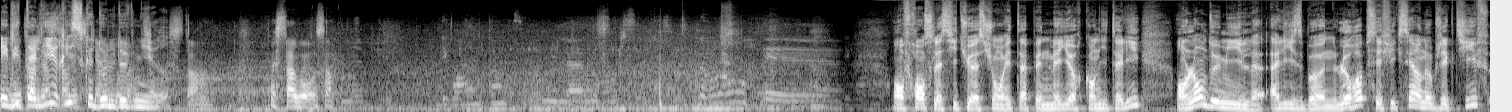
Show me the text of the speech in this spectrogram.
Et l'Italie risque de le devenir. En France, la situation est à peine meilleure qu'en Italie. En l'an 2000, à Lisbonne, l'Europe s'est fixé un objectif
